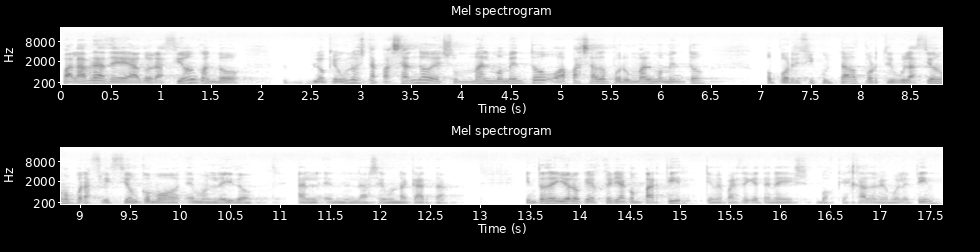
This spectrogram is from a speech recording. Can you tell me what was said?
palabra de adoración cuando lo que uno está pasando es un mal momento o ha pasado por un mal momento o por dificultad o por tribulación o por aflicción como hemos leído en la segunda carta? Y entonces yo lo que os quería compartir, que me parece que tenéis bosquejado en el boletín,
